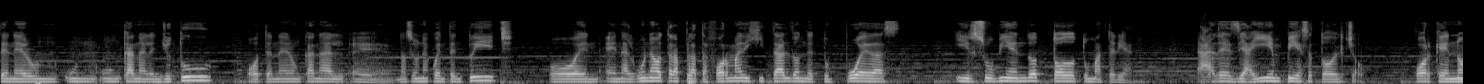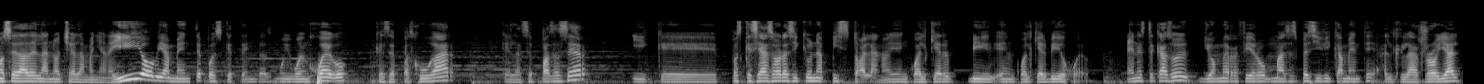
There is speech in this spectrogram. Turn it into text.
tener un, canal en YouTube o tener un canal, eh, no sé, una cuenta en Twitch o en, alguna otra plataforma digital donde tú puedas ir subiendo todo tu material. desde ahí empieza todo el show. Porque no se da de la noche a la mañana. Y obviamente pues que tengas muy buen juego, que sepas jugar, que la sepas hacer y que pues que seas ahora sí que una pistola, ¿no? En cualquier, en cualquier videojuego. En este caso yo me refiero más específicamente al Clash Royale.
